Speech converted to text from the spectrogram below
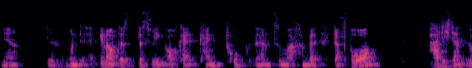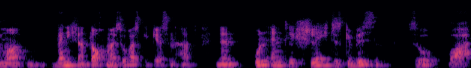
Ja. Und äh, genau das, deswegen auch keinen kein Druck ähm, zu machen, weil davor hatte ich dann immer, wenn ich dann doch mal sowas gegessen habe, ein unendlich schlechtes Gewissen. So, boah,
